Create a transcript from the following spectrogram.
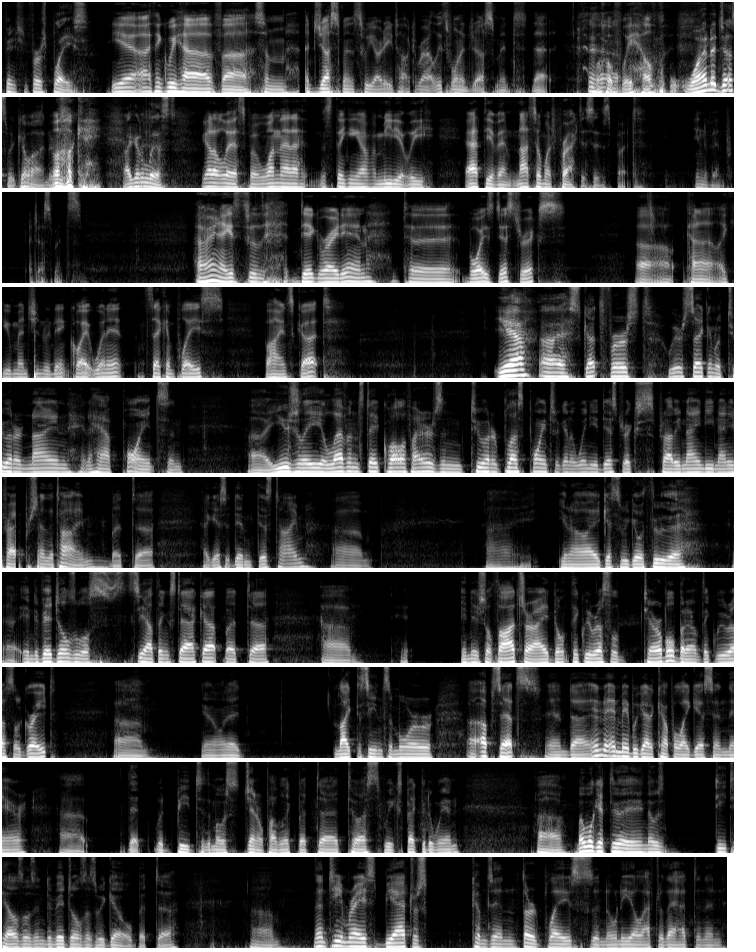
finish in first place. Yeah, I think we have uh, some adjustments. We already talked about at least one adjustment that will hopefully help. One adjustment. Come on. Okay. I got a list. We got a list, but one that I was thinking of immediately at the event. Not so much practices, but in event adjustments. All right, I guess we'll dig right in to boys districts. Uh, kind of like you mentioned, we didn't quite win it. Second place behind Skutt. Yeah, uh, Skutt's first. We were second with 209 and a half points, and uh, usually 11 state qualifiers and 200 plus points are going to win you districts probably 90, 95 percent of the time. But uh, I guess it didn't this time. Um, you know, I guess we go through the uh, individuals. We'll see how things stack up, but. Uh, um, initial thoughts are I don't think we wrestled terrible, but I don't think we wrestled great. Um, you know, I'd like to see some more uh, upsets, and, uh, and and maybe we got a couple, I guess, in there uh, that would be to the most general public, but uh, to us, we expected to win. Uh, but we'll get to those details, those individuals as we go. But uh, um, then team race, Beatrice comes in third place, and O'Neill after that, and then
